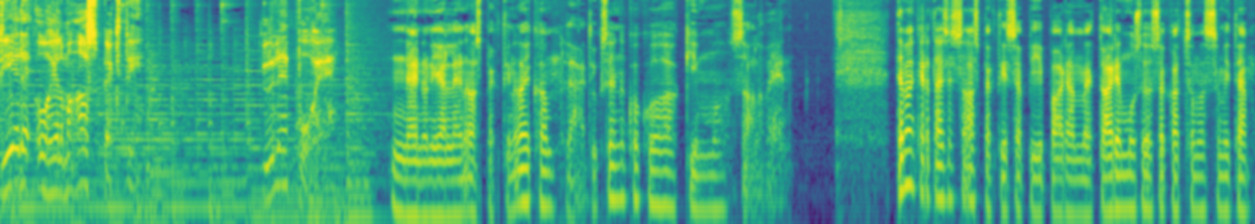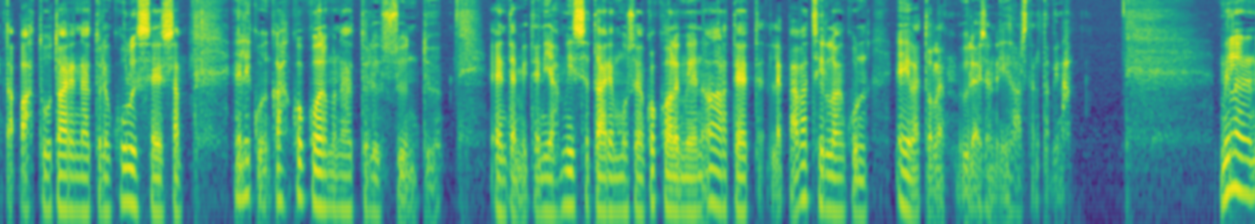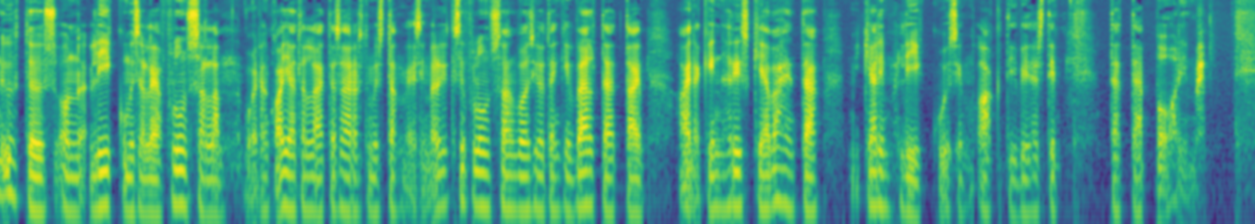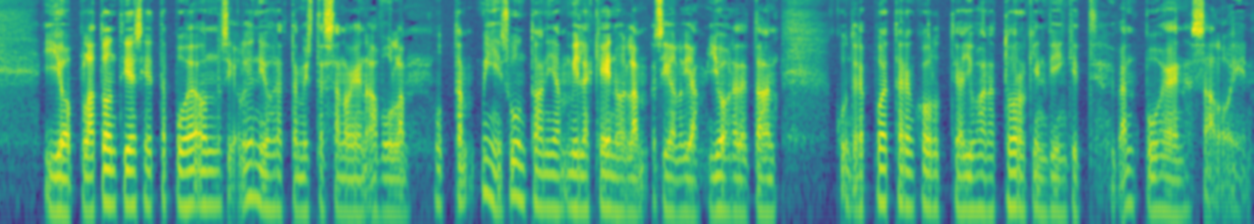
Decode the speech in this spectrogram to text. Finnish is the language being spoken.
Tiedeohjelma-aspekti. Yle Puhe. Näin on jälleen aspektin aika. Lähetyksen kokoaa Kimmo Salveen. Tämänkertaisessa aspektissa piipaadamme taidemuseossa katsomassa, mitä tapahtuu taidenäyttelyn kulisseissa, eli kuinka kokoelmanäyttely syntyy. Entä miten ja missä taidemuseon kokoelmien aarteet lepäävät silloin, kun eivät ole yleisön ihasteltavina. Millainen yhteys on liikkumisella ja flunssalla? Voidaanko ajatella, että sairastumista esimerkiksi flunssaan voisi jotenkin välttää tai ainakin riskiä vähentää, mikäli liikkuisi aktiivisesti? Tätä pohdimme. Jo Platon tiesi, että puhe on sielujen johdattamista sanojen avulla, mutta mihin suuntaan ja millä keinoilla sieluja johdatetaan? Kuuntele puhettaiden kouluttaja Juhana Torkin vinkit hyvän puheen saloihin.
